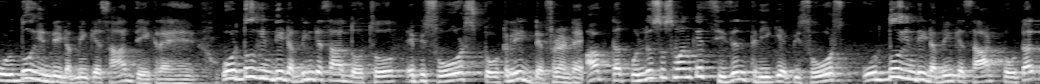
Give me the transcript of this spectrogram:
उर्दू हिंदी डबिंग के साथ देख रहे हैं। उर्दू हिंदी डबिंग के साथ दोस्तों एपिसोड्स टोटली डिफरेंट है। अब तक कुल्लू उस्मान के सीज़न थ्री के एपिसोड्स उर्दू हिंदी डबिंग के साथ टोटल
